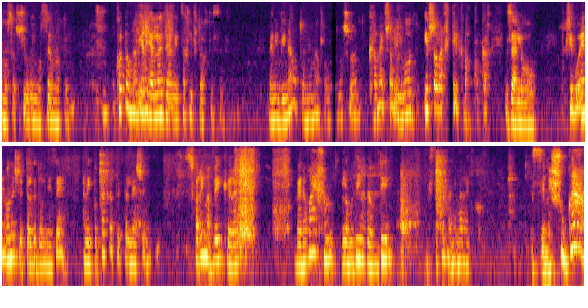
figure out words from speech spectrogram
מוסר שיעורים, מוסר נותן. הוא כל פעם אומר אירי, אני לא יודע, אני צריך לפתוח את הספר. ואני מבינה אותו, אני אומרת לו, ריבונו שלום, כמה אפשר ללמוד? אי אפשר להכיל כבר כל כך. זה הלא... תקשיבו, אין עונש יותר גדול מזה. אני פותחת את הלשם, ספרים עבי כרם, ואני רואה איך הם לומדים ועובדים. מסתכלת ואני אומרת, זה משוגע.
